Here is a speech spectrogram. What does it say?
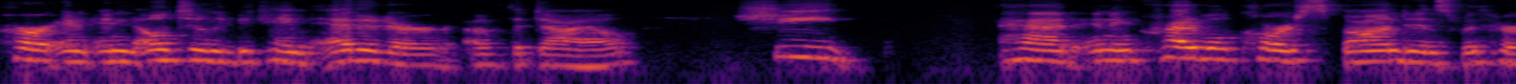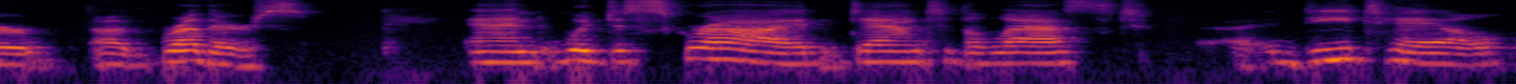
her and, and ultimately became editor of the Dial. She had an incredible correspondence with her uh, brothers and would describe down to the last uh, detail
